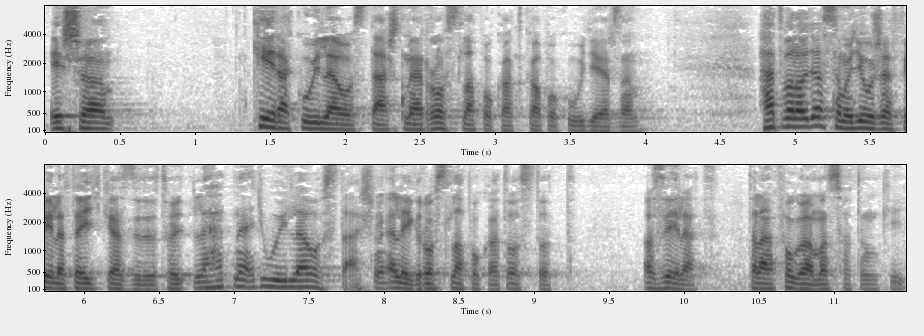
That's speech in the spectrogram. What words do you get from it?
és uh, kérek új leosztást, mert rossz lapokat kapok, úgy érzem. Hát valahogy azt hiszem, hogy József élete így kezdődött, hogy lehetne egy új leosztás, mert elég rossz lapokat osztott az élet. Talán fogalmazhatunk így.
